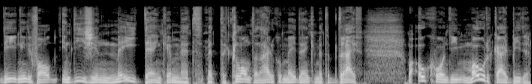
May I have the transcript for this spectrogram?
die in ieder geval in die zin meedenken met, met de klant en eigenlijk ook meedenken met het bedrijf. Maar ook gewoon die mogelijkheid bieden.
